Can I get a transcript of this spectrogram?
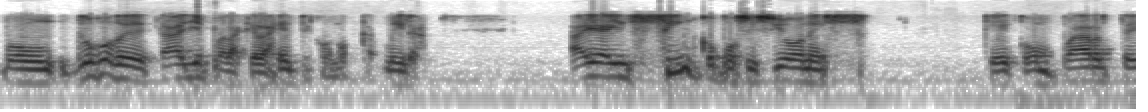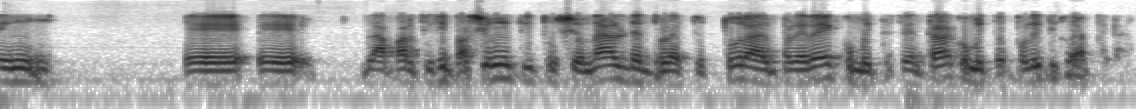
con lujo de detalle para que la gente conozca. Mira, hay ahí cinco posiciones que comparten eh, eh, la participación institucional dentro de la estructura del PLD, Comité Central, Comité Político y Aspirante.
